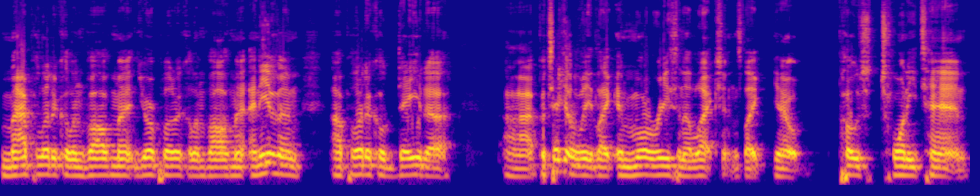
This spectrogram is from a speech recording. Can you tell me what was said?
my political involvement your political involvement and even uh, political data uh, particularly like in more recent elections like you know post 2010,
